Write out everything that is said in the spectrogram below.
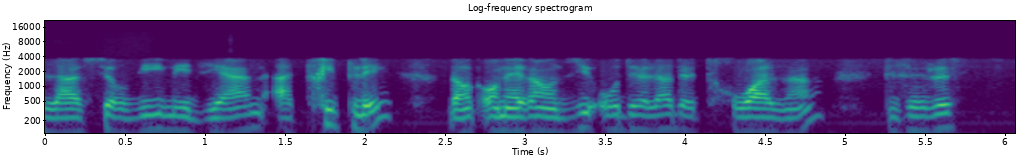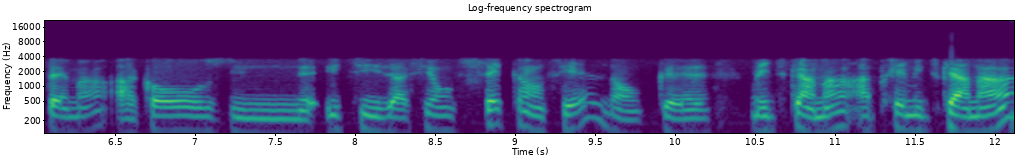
la survie médiane a triplé. Donc, on est rendu au-delà de trois ans. Puis c'est justement à cause d'une utilisation séquentielle, donc euh, médicament après médicament,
